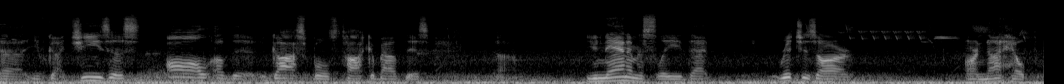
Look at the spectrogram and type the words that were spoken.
uh, you've got Jesus. All of the Gospels talk about this uh, unanimously that riches are are not helpful.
